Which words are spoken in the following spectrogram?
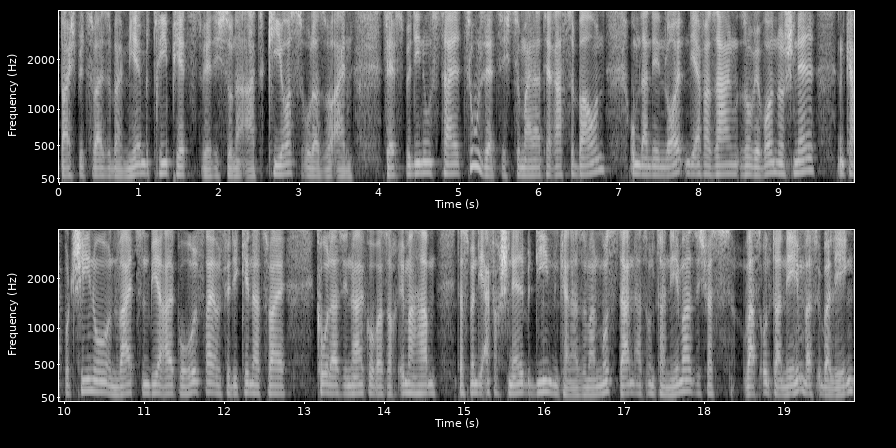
beispielsweise bei mir im Betrieb jetzt werde ich so eine Art Kiosk oder so ein Selbstbedienungsteil zusätzlich zu meiner Terrasse bauen, um dann den Leuten, die einfach sagen, so, wir wollen nur schnell ein Cappuccino, ein Weizenbier, alkoholfrei und für die Kinder zwei Cola, Sinalco, was auch immer haben, dass man die einfach schnell bedienen kann. Also man muss dann als Unternehmer sich was, was unternehmen, was überlegen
